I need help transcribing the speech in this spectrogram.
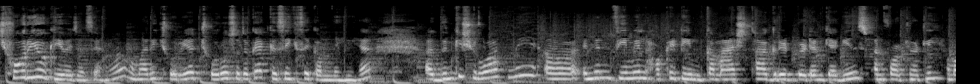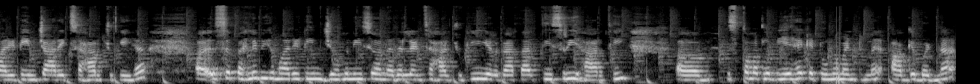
छोरियों की वजह से हाँ हमारी छोरियाँ छोरों से तो क्या किसी से कम नहीं है। दिन की शुरुआत में इंडियन फीमेल हॉकी टीम का मैच था ग्रेट ब्रिटेन के अगेंस्ट अनफॉर्चुनेटली हमारी टीम चार एक से हार चुकी है। इससे पहले भी हमारी टीम जर्मनी से और नदरलैंड से हार चुकी है ये लगातार तीसरी हार थी। इसका मतलब ये है कि टूर्नामेंट में आगे बढ़ना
